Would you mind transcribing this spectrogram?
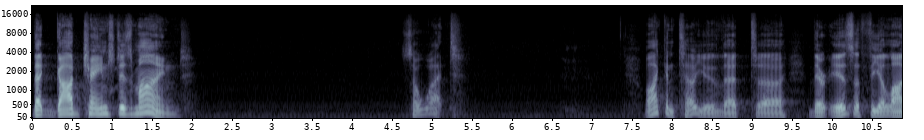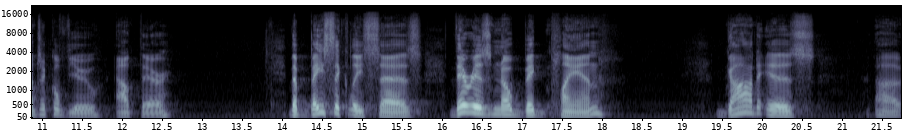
that God changed his mind. So what? Well, I can tell you that uh, there is a theological view out there that basically says there is no big plan. God is uh,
